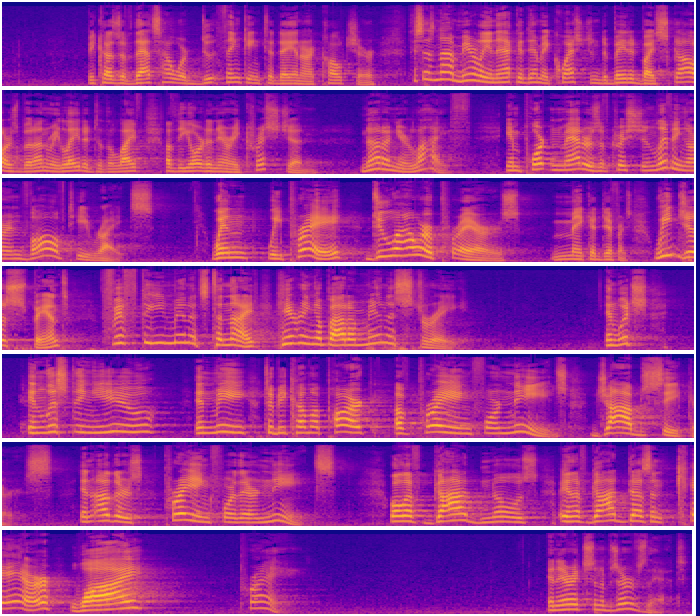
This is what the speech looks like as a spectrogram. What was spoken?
because of that's how we're do, thinking today in our culture. This is not merely an academic question debated by scholars, but unrelated to the life of the ordinary Christian. Not on your life. Important matters of Christian living are involved, he writes. When we pray, do our prayers make a difference? We just spent 15 minutes tonight hearing about a ministry in which enlisting you and me to become a part of praying for needs, job seekers, and others praying for their needs. Well, if God knows, and if God doesn't care, why pray? And Erickson observes that.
